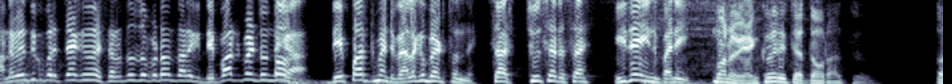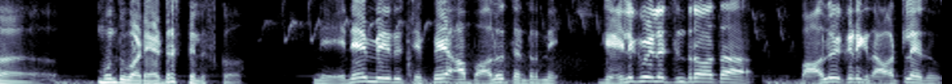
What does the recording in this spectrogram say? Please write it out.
మనం ఎందుకు ప్రత్యేకంగా శ్రద్ధ చూపడం? దానికి డిపార్ట్మెంట్ ఉందిగా. డిపార్ట్మెంట్ వెలగబెడుతుంది సార్ చూసారా సార్ ఇదే ఈయన పని. మనం ఎంక్వైరీ చేద్దాం రాజు. ఆ, ముందు వాడి అడ్రస్ తెలుసుకో. నేనే మీరు చెప్పే ఆ బాలు తండ్రిని. జైలుకి వెళ్ళొచ్చిన తర్వాత బాలు ఇక్కడికి రావట్లేదు.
